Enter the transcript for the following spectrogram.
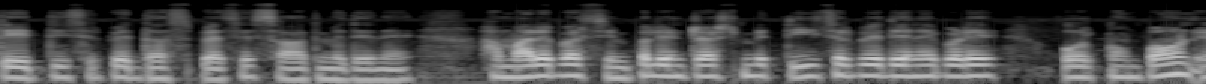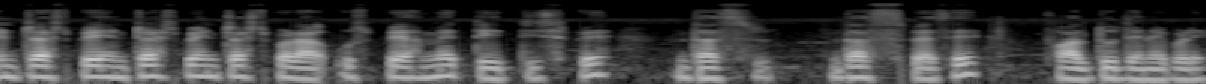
तैंतीस रुपये दस पैसे साथ में देने हमारे पास सिंपल इंटरेस्ट में तीस रुपये देने पड़े और कंपाउंड इंटरेस्ट पे इंटरेस्ट पे इंटरेस्ट पड़ा, उस पर हमें तैंतीस रुपये दस दस पैसे फालतू देने पड़े।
